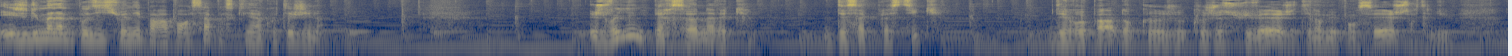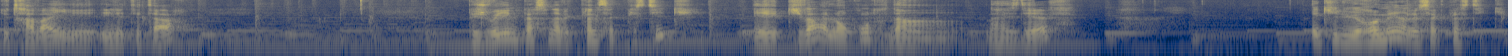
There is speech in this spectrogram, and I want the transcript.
Et j'ai du mal à me positionner par rapport à ça parce qu'il y a un côté gênant je voyais une personne avec des sacs plastiques, des repas donc, euh, que je suivais, j'étais dans mes pensées, je sortais du, travail et il était tard. Puis je voyais une personne avec plein de sacs plastiques et qui va à l'encontre d'un SDF et qui lui remet le sac plastique.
